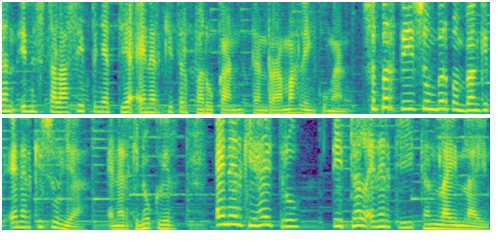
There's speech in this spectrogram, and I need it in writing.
dan instalasi penyedia energi terbarukan dan ramah lingkungan, seperti sumber pembangkit energi surya, energi nuklir, energi hidro, tidal energi, dan lain-lain.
